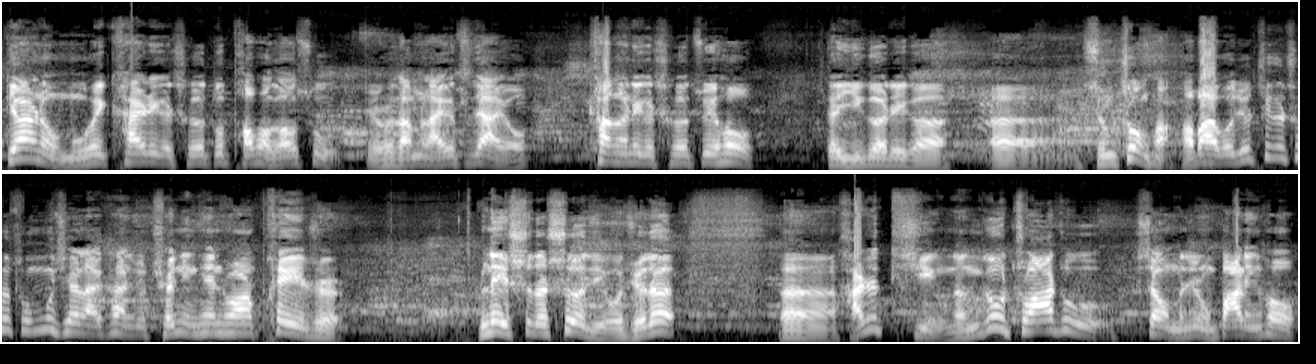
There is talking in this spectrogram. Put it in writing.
第二呢，我们会开这个车多跑跑高速，比如说咱们来个自驾游，看看这个车最后的一个这个呃使用状况，好吧？我觉得这个车从目前来看，就全景天窗配置、内饰的设计，我觉得呃还是挺能够抓住像我们这种八零后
